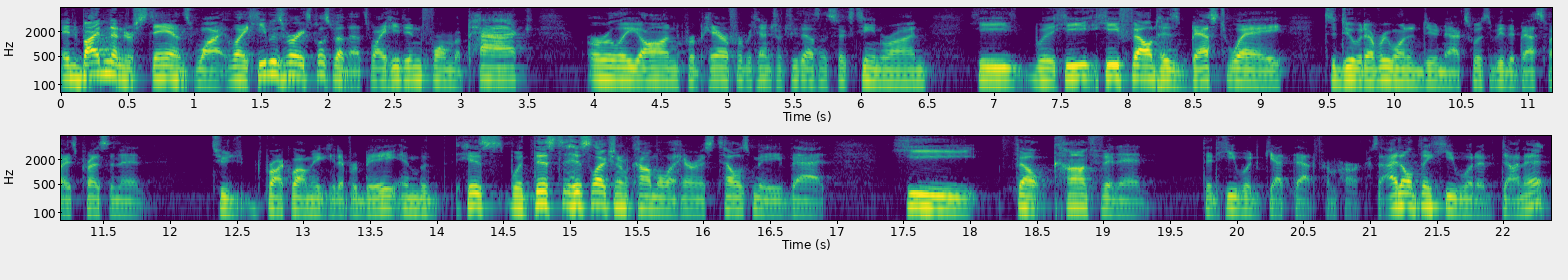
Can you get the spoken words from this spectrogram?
and Biden understands why like he was very explicit about that. That's why he didn't form a PAC early on prepare for potential 2016 run. He he he felt his best way to do whatever he wanted to do next was to be the best vice president to Barack Obama he could ever be. And with his with this his selection of Kamala Harris tells me that he felt confident that he would get that from her because I don't think he would have done it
